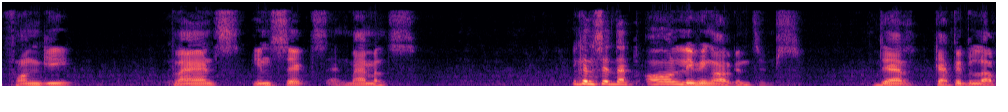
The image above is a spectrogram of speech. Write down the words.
fungi, plants, insects, and mammals. You can say that all living organisms, they are capable of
